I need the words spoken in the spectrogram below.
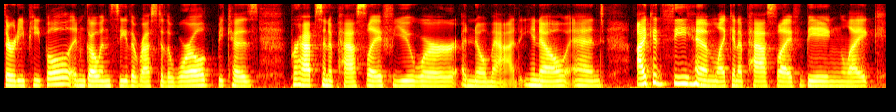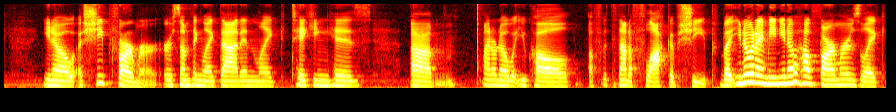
30 people and go and see the rest of the world because perhaps in a past life you were a nomad, you know? And I could see him like in a past life being like, you know, a sheep farmer or something like that and like taking his, um, I don't know what you call, a, it's not a flock of sheep, but you know what I mean? You know how farmers like,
